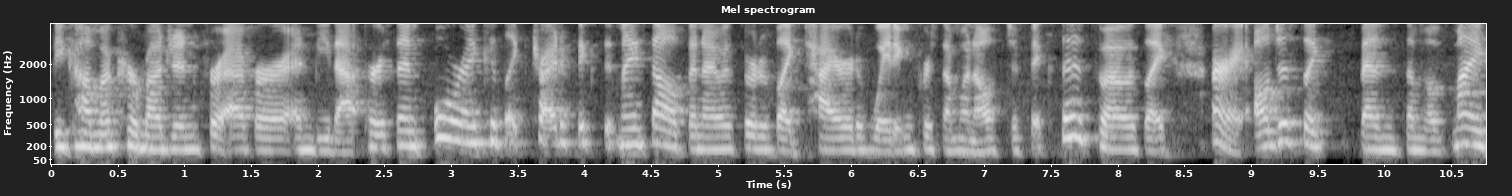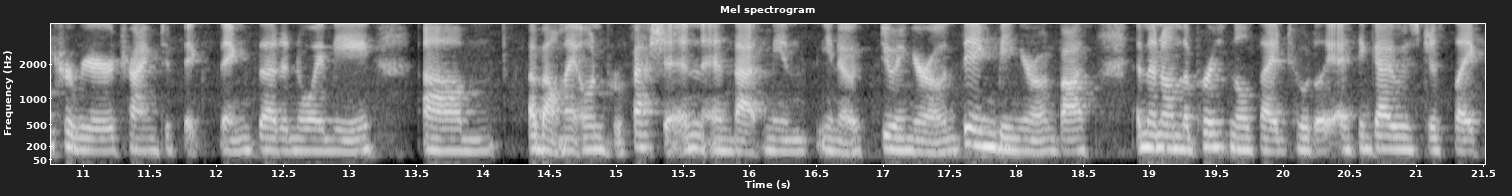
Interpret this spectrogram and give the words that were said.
become a curmudgeon forever and be that person or i could like try to fix it myself and i was sort of like tired of waiting for someone else to fix it. So i was like all right i'll just like spend some of my career trying to fix things that annoy me um, about my own profession and that means you know doing your own thing being your own boss. And then on the personal side totally. I think i was just like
